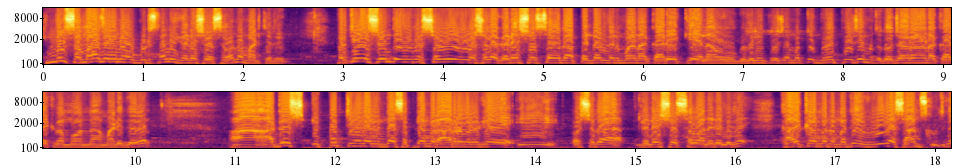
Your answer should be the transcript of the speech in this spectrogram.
ಹಿಂದೂ ಸಮಾಜವನ್ನು ಒಗ್ಗೂಡಿಸಿನಲ್ಲಿ ಈ ಗಣೇಶೋತ್ಸವವನ್ನು ಮಾಡ್ತಿದ್ವಿ. ಪ್ರತಿ ವರ್ಷದಂತೆ ಈ ವರ್ಷವೂ ಈ ವರ್ಷದ ಗಣೇಶೋತ್ಸವದ ಪೆಂಡಲ್ ನಿರ್ಮಾಣ ಕಾರ್ಯಕ್ಕೆ ನಾವು ಗುದಲಿ ಪೂಜೆ ಮತ್ತು ಗೋಪೂಜೆ ಮತ್ತು ಧ್ವಜಾರೋಹಣ ಕಾರ್ಯಕ್ರಮವನ್ನು ಮಾಡಿದ್ದೇವೆ. ಆಗಸ್ಟ್ ಇಪ್ಪತ್ತೇಳರಿಂದ ಸೆಪ್ಟೆಂಬರ್ ಆರರವರೆಗೆ ಈ ವರ್ಷದ ಗಣೇಶೋತ್ಸವ ನಡೆಯಲಿದೆ. ಕಾರ್ಯಕ್ರಮದ ಮಧ್ಯೆ ವಿವಿಧ ಸಾಂಸ್ಕೃತಿಕ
